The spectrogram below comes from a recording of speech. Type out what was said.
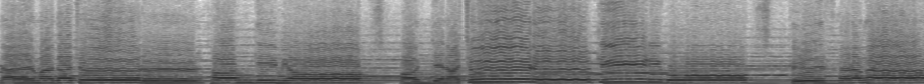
날마다 주를 섬기며 언제나 주를 기리고 그 사랑 안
